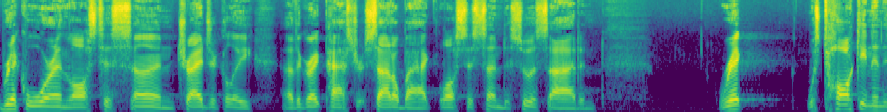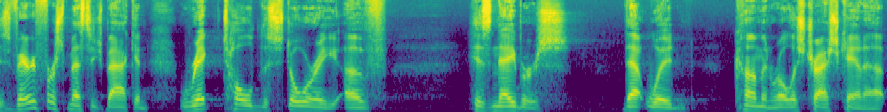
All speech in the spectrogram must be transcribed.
Rick Warren lost his son tragically. Uh, the great pastor at Saddleback lost his son to suicide. And Rick was talking in his very first message back, and Rick told the story of his neighbors that would come and roll his trash can up.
